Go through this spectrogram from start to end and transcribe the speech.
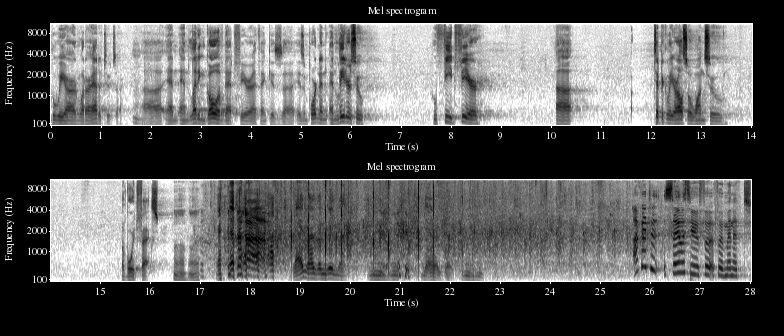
who we are and what our attitudes are. Uh, and, and letting go of that fear, I think, is, uh, is important. And, and leaders who, who feed fear uh, typically are also ones who avoid facts. That was a good one. Mhm. Very good. I'm going to stay with you for, for a minute,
